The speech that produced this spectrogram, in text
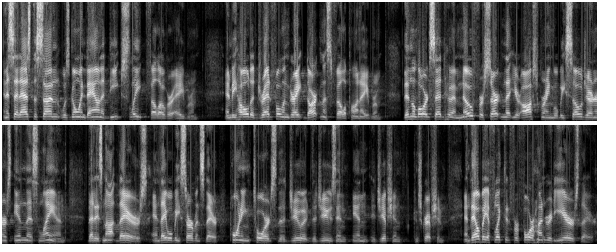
And it said, As the sun was going down, a deep sleep fell over Abram. And behold, a dreadful and great darkness fell upon Abram. Then the Lord said to him, Know for certain that your offspring will be sojourners in this land that is not theirs, and they will be servants there, pointing towards the, Jew, the Jews in, in Egyptian conscription. And they'll be afflicted for 400 years there.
